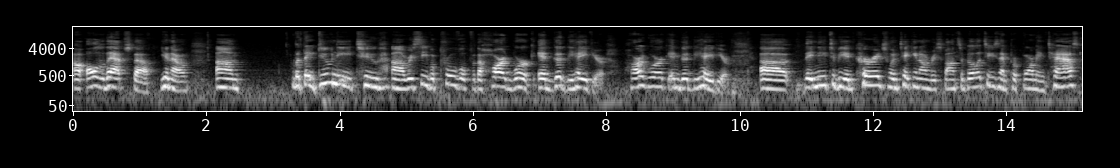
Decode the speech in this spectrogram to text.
uh, all of that stuff, you know. Um, but they do need to uh, receive approval for the hard work and good behavior. Hard work and good behavior. Uh, they need to be encouraged when taking on responsibilities and performing tasks.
